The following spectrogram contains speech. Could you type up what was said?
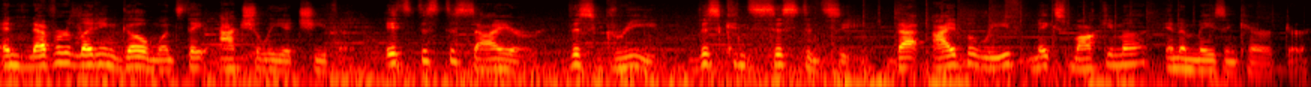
and never letting go once they actually achieve it. It's this desire, this greed, this consistency that I believe makes Makima an amazing character.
